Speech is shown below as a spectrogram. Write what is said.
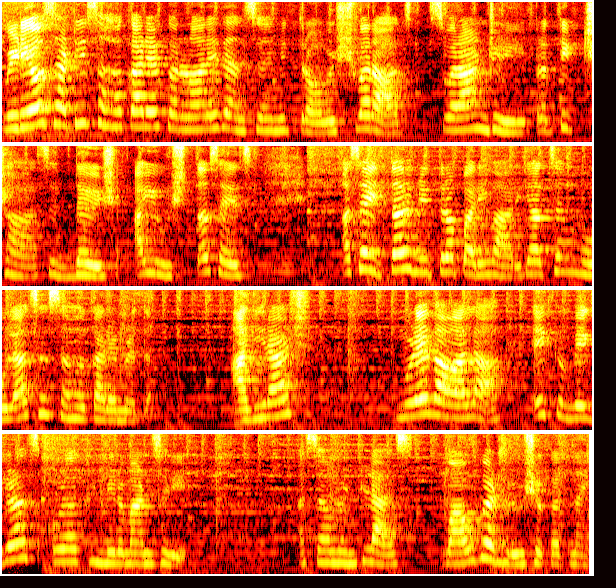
व्हिडिओसाठी सहकार्य करणारे त्यांचे मित्र विश्वराज स्वरांजली प्रतीक्षा सिद्धेश आयुष तसेच असे इतर मित्र परिवार याचे मोलाचं सहकार्य मिळतं. आदिराज मुळे गावाला एक वेगळंच ओळख निर्माण झाली. असं म्हटल्यास वावगं ठरू शकत नाही.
